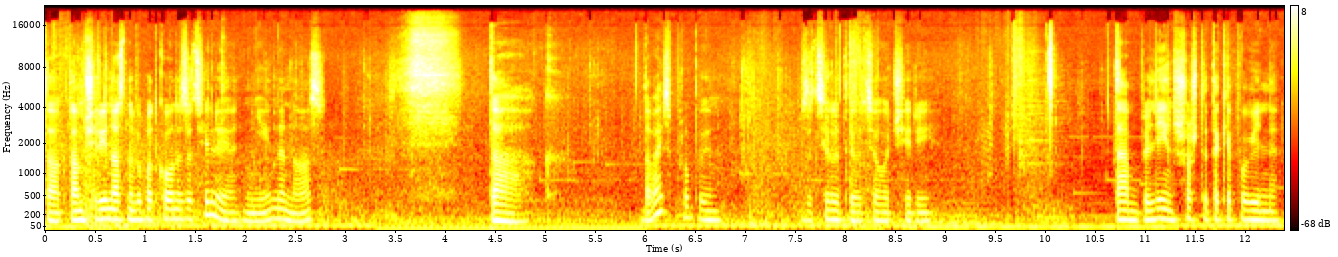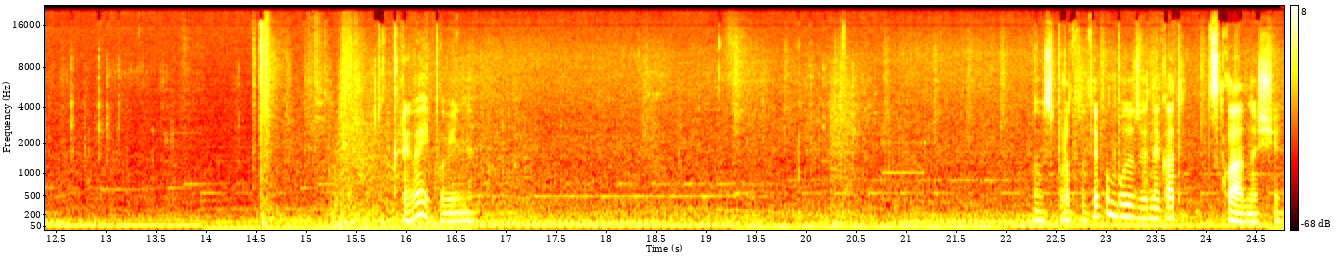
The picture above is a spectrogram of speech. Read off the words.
Так, там Чирі нас не випадково не зацілює? Ні, не нас. Так. Давай спробуємо зацілити оцього Чирі. Та блін, що ж ти таке повільне? Криве і повільне. Ну, З прототипом будуть виникати складнощі.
